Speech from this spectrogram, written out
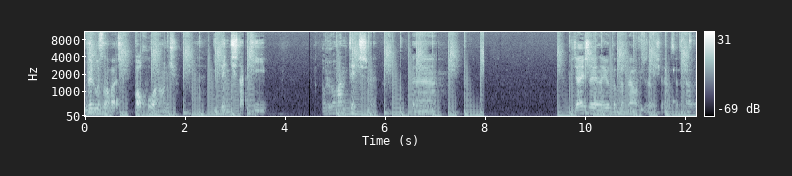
wyluzować, ochłonąć i być taki romantyczny. E... Widziałeś, że na YouTube zabrało Fizowi 700 kawy?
